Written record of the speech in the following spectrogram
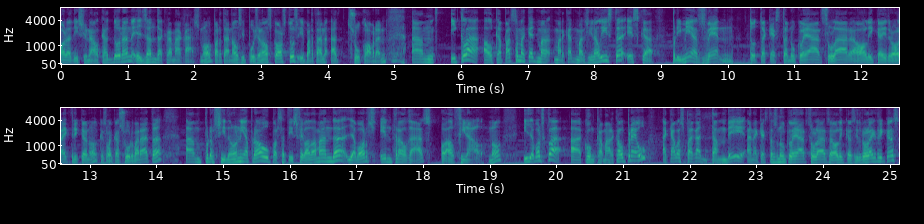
hora addicional que et donen, ells han de cremar gas, no? Per tant, els hi pugen els costos i, per tant, s'ho cobren. Um, I, clar, el que passa amb aquest mer mercat marginalista és que primer es ven tota aquesta nuclear, solar, eòlica, hidroelèctrica, no? que és la que surt barata, um, però si no n'hi ha prou per satisfer la demanda, llavors entra el gas al final, no? I llavors, clar, uh, com que marca el preu, acabes pagant també en aquestes nuclears, solars, eòliques, hidroelèctriques,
